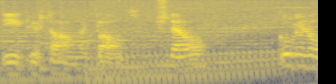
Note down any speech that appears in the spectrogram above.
die ik dus dan aan de klant stel, Como eu não.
